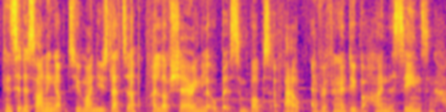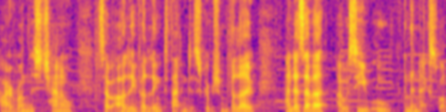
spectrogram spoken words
consider signing up to my newsletter. I love sharing little bits and bobs about everything I do behind the scenes and how I run this channel. So I'll leave a link to that in the description below. And as ever, I will see you all in the next one.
